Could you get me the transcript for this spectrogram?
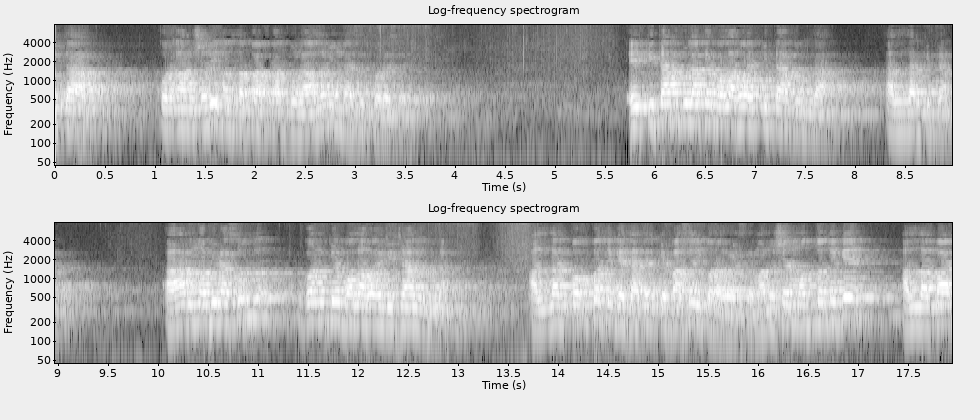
কিতাব কোরআন শরীফ আল্লাহ পাক রাব্বুল আলামিন নাযিল করেছেন। এই কিতাবগুলোকে বলা হয় কিতাবুল্লাহ, আল্লাহর কিতাব। আর নবী রাসূলগণকে বলা হয় রিজালুল্লাহ। আল্লাহর পক্ষ থেকে যাদেরকে বাছাই করা হয়েছে, মানুষের মধ্য থেকে আল্লাহ পাক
